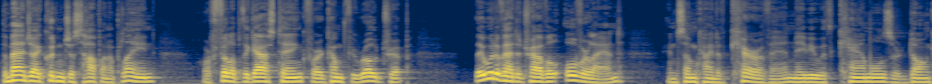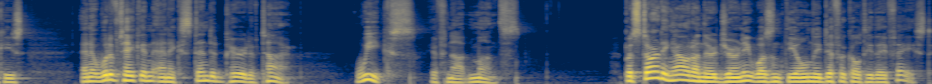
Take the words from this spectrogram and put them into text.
The Magi couldn't just hop on a plane or fill up the gas tank for a comfy road trip. They would have had to travel overland in some kind of caravan, maybe with camels or donkeys, and it would have taken an extended period of time weeks, if not months. But starting out on their journey wasn't the only difficulty they faced.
